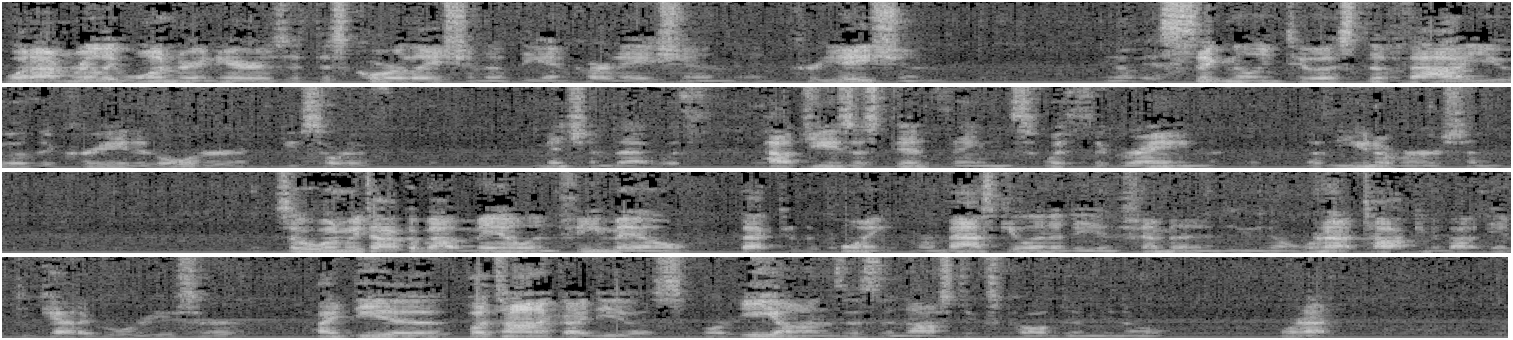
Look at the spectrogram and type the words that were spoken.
what I'm really wondering here is if this correlation of the incarnation and creation, you know, is signaling to us the value of the created order. And you sort of mentioned that with how Jesus did things with the grain of the universe. And so when we talk about male and female, back to the point, or masculinity and femininity, you know, we're not talking about empty categories or idea, Platonic ideas, or eons, as the Gnostics called them. You know, we're not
